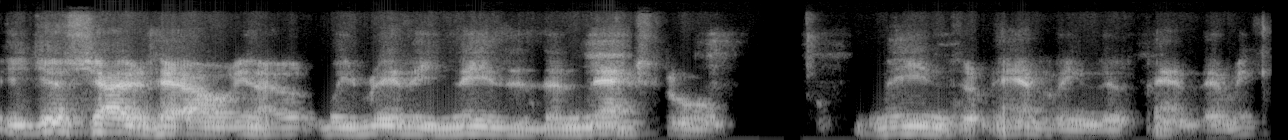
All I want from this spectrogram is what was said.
It just shows how, you know, we really needed the national means of handling this pandemic.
